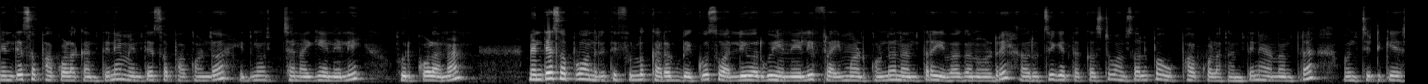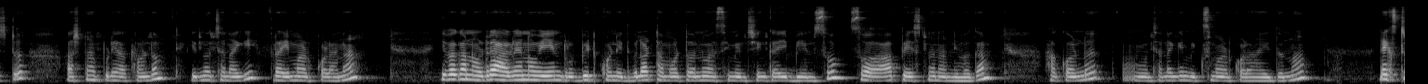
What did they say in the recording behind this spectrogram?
ಮೆಂತ್ಯ ಸೊಪ್ಪು ಹಾಕ್ಕೊಳಕ್ಕಂತೀನಿ. ಮೆಂತ್ಯ ಸೊಪ್ಪು ಹಾಕ್ಕೊಂಡು ಇದನ್ನು ಚೆನ್ನಾಗಿ ಎಣ್ಣೆಯಲ್ಲಿ ಹುರ್ಕೊಳ್ಳೋಣ. ಮೆಂತ್ಯ ಸೊಪ್ಪು ಒಂದು ರೀತಿ ಫುಲ್ಲು ಕರಗಬೇಕು. ಸೊ ಅಲ್ಲಿವರೆಗೂ ಎಣ್ಣೆಯಲ್ಲಿ ಫ್ರೈ ಮಾಡಿಕೊಂಡು ನಂತರ ಇವಾಗ ನೋಡಿರಿ ರುಚಿಗೆ ತಕ್ಕಷ್ಟು ಒಂದು ಸ್ವಲ್ಪ ಉಪ್ಪು ಹಾಕ್ಕೊಳಕ್ಕಂತೀನಿ. ಆನಂತರ ಒಂದು ಚಿಟಿಕೆಯಷ್ಟು ಅರ್ಶಿನ ಪುಡಿ ಹಾಕ್ಕೊಂಡು ಇದನ್ನು ಚೆನ್ನಾಗಿ ಫ್ರೈ ಮಾಡ್ಕೊಳ್ಳೋಣ. ಇವಾಗ ನೋಡ್ರಿ ಆಗಲೇ ನಾವು ಏನು ರುಬ್ಬಿಟ್ಕೊಂಡಿದ್ವಲ್ಲ ಟೊಮೊಟೊನು, ಹಸಿಮೆಣ್ಸಿನ್ಕಾಯಿ, ಬೀನ್ಸು. ಸೊ ಆ ಪೇಸ್ಟ್ನ ನಾನು ಇವಾಗ ಹಾಕ್ಕೊಂಡು ಚೆನ್ನಾಗಿ ಮಿಕ್ಸ್ ಮಾಡ್ಕೊಳ್ಳೋಣ ಇದನ್ನು. ನೆಕ್ಸ್ಟ್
